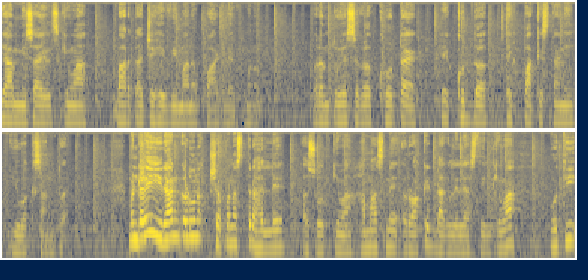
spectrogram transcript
या मिसाईल्स किंवा भारताचे हे विमानं पाडलेत म्हणून. परंतु हे सगळं खोटं आहे हे खुद्द एक पाकिस्तानी युवक सांगतो आहे मंडळी इराणकडून क्षेपणास्त्र हल्ले असोत किंवा हमासने रॉकेट डागलेले असतील किंवा होती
